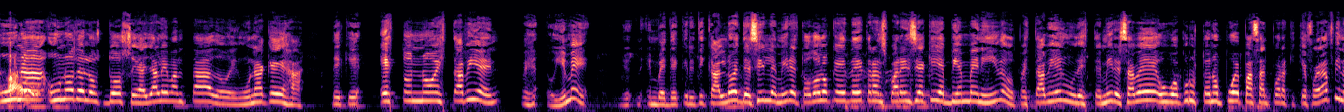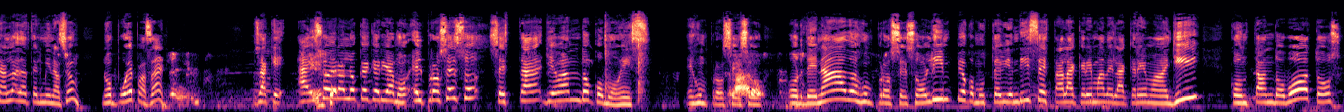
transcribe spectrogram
una, uno de los dos se haya levantado en una queja de que esto no está bien, pues, óyeme, en vez de criticarlo, es decirle, mire, todo lo que es de transparencia aquí es bienvenido. Pues está bien, este, mire, ¿sabe, Hugo Cruz? Usted no puede pasar por aquí. Que fue al final la determinación. No puede pasar. O sea que a eso era lo que queríamos. El proceso se está llevando como es. Es un proceso ordenado, es un proceso limpio, como usted bien dice, está la crema de la crema allí, contando votos,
